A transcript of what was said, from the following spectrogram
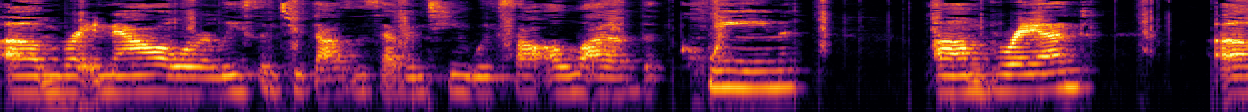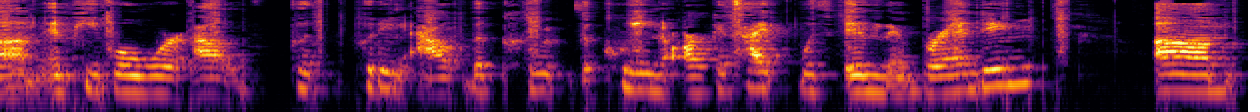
Um, right now, or at least in 2017, we saw a lot of the Queen um, brand um, and people were out put, putting out the the queen archetype within their branding. Um,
